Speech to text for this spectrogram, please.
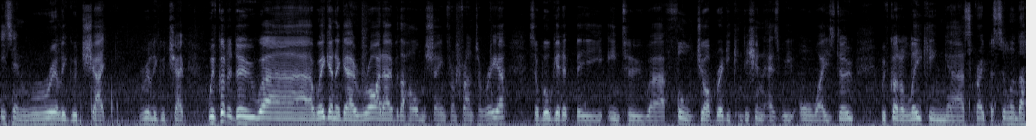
it's in really good shape really good shape. We've got to do uh, we're going to go right over the whole machine from front to rear. So we'll get it be into uh, full job ready condition as we always do. We've got a leaking uh, scraper cylinder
